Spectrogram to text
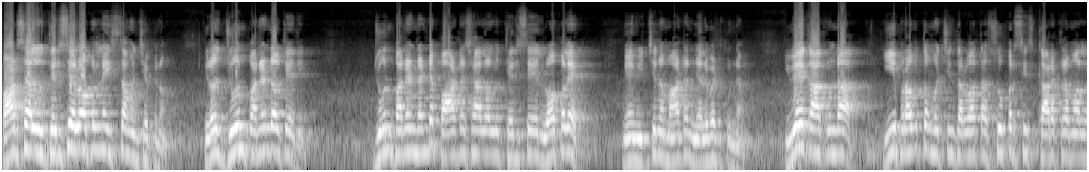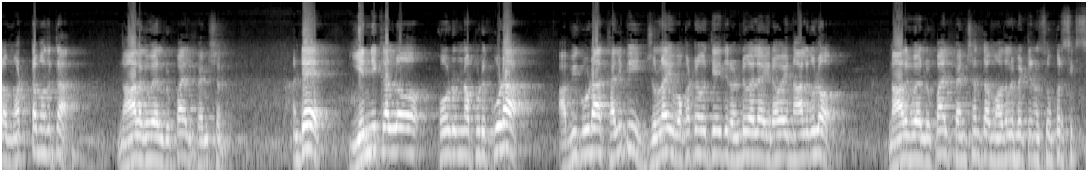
పాఠశాలలు తెరిసే లోపలనే ఇస్తామని చెప్పినాం. ఈరోజు జూన్ పన్నెండవ తేదీ. జూన్ పన్నెండు అంటే పాఠశాలలు తెరిసే లోపలే మేము ఇచ్చిన మాట నిలబెట్టుకున్నాం. ఇవే కాకుండా ఈ ప్రభుత్వం వచ్చిన తర్వాత సూపర్ సిక్స్ కార్యక్రమాల్లో మొట్టమొదట నాలుగు వేల రూపాయలు పెన్షన్. అంటే ఎన్నికల్లో కోడున్నప్పుడు కూడా అవి కూడా కలిపి జూలై ఒకటవ తేదీ రెండు వేల ఇరవై నాలుగులో నాలుగు వేల రూపాయల పెన్షన్తో మొదలుపెట్టిన సూపర్ సిక్స్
